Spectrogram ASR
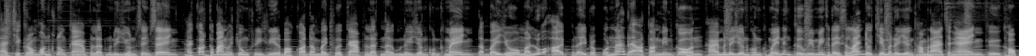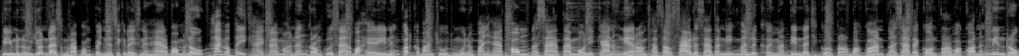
ដែលជាក្រុមហ៊ុនក្នុងការផលិតមនុស្សយន្តផ្សេងៗហើយគាត់ក៏បានប្រជុំគ្នាគ្នារបស់គាត់ដើម្បីធ្វើការផលិតនៅមនុស្សយន្តគុនក្មេងដើម្បីយកមកលក់ឲ្យប្តីប្រពន្ធណាដែលអត់ទាន់មានកូនហើយមនុស្សយន្តគុនក្មេងហ្នឹងគឺវាមានក្តីស្រឡាញ់ដូចជាមនុស្សយើងធម្មតាចឹងឯងគឺខុសពីមនុស្សយន្តដែលសម្រាប់បំពេញនូវសេចក្តីស្នេហារបស់មនុស្សហើយ20ខែក្រោយមកហ្នឹងក្រុមគ្រួសាររបស់ Harry ហ្នឹងគាត់ក៏បានជួបជាមួយនឹងបញ្ហាធំដោយសារតែ Monica ហ្នឹងមានអារម្មណ៍ថាសោកសៅដោយសារតែនាងបាននឹកឃើញ Martin ដែលជាកូនប្រុសរបស់គាត់ដោយសារតែកូនប្រុសរបស់គាត់ហ្នឹងមានរោគ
